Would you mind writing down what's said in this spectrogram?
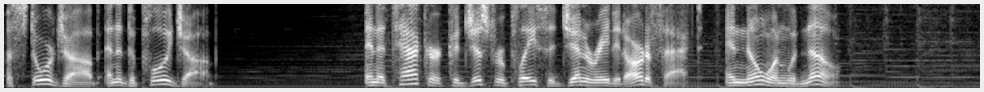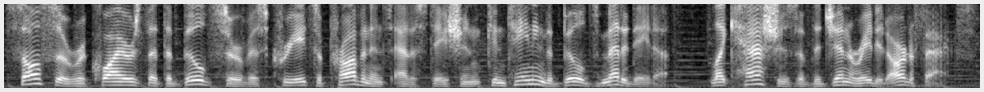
a store job, and a deploy job. An attacker could just replace a generated artifact, and no one would know. SLSA requires that the build service creates a provenance attestation containing the build's metadata, like hashes of the generated artifacts.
